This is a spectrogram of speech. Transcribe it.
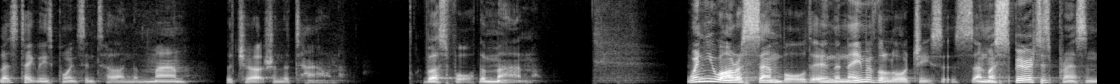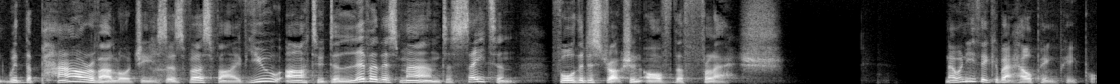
Let's take these points in turn the man, the church, and the town. Verse 4 the man. When you are assembled in the name of the Lord Jesus, and my spirit is present with the power of our Lord Jesus, verse 5, you are to deliver this man to Satan for the destruction of the flesh. Now, when you think about helping people,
